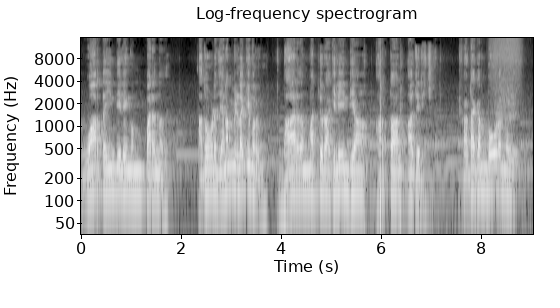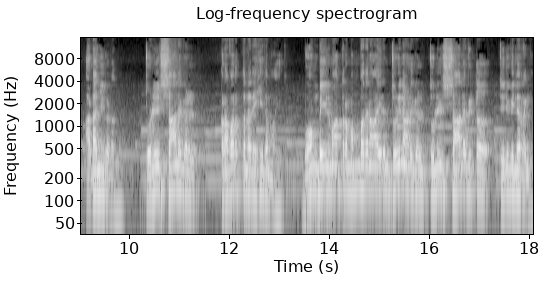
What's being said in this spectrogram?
വാർത്ത ഇന്ത്യയിലെങ്ങും പരന്നത്. അതോടെ ജനം ഇളകിമറിഞ്ഞു. ഭാരതം മറ്റൊരു അഖിലേന്ത്യാ ഹർത്താൽ ആചരിച്ചു. കടകമ്പോളങ്ങൾ അടഞ്ഞുകിടന്നു. തൊഴിൽശാലകൾ പ്രവർത്തനരഹിതമായി. ബോംബെയിൽ മാത്രം അമ്പതിനായിരം തൊഴിലാളികൾ തൊഴിൽശാല വിട്ട് തെരുവിലിറങ്ങി.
